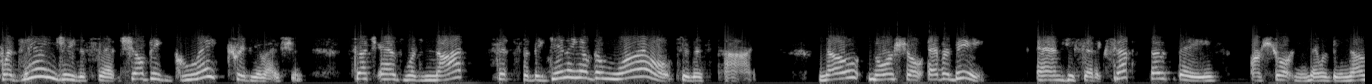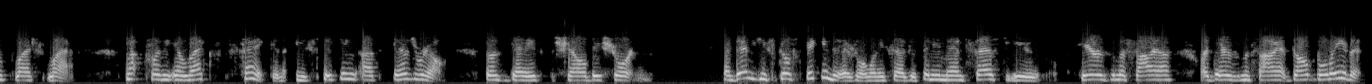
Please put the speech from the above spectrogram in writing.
For then, Jesus said, shall be great tribulation, such as was not since the beginning of the world to this time. No, nor shall ever be. And he said, except those days are shortened, there would be no flesh left. But for the elect's sake, and he's speaking of Israel, those days shall be shortened. And then he's still speaking to Israel when he says, If any man says to you, Here's the Messiah, or there's the Messiah, don't believe it.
